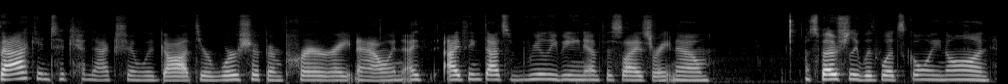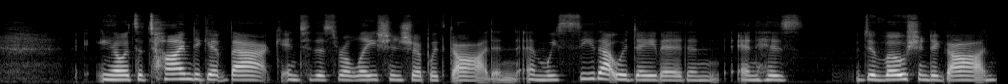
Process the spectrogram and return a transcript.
back into connection with God through worship and prayer right now. And I I think that's really being emphasized right now, especially with what's going on. You know, it's a time to get back into this relationship with God and and we see that with David and and his devotion to God.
